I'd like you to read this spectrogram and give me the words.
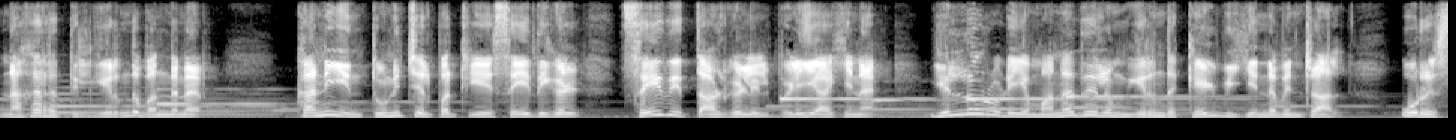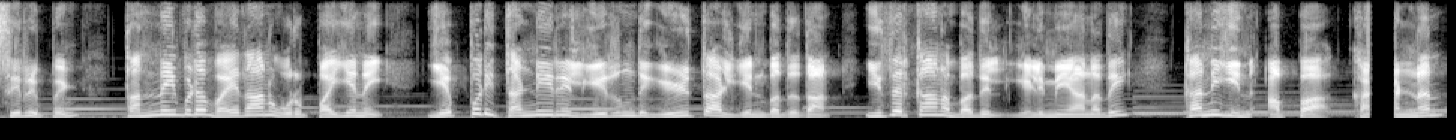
நகரத்தில் இருந்து வந்தனர். கனியின் துணிச்சல் பற்றிய செய்திகள் செய்தித்தாள்களில் வெளியாகின. எல்லோருடைய மனதிலும் இருந்த கேள்வி என்னவென்றால் ஒரு சிறு பெண் தன்னை விட வயதான ஒரு பையனை எப்படி தண்ணீரில் இருந்து இழுத்தாள் என்பதுதான் இதற்கான பதில் எளிமையானது. கனியின் அப்பா கண்ணன்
